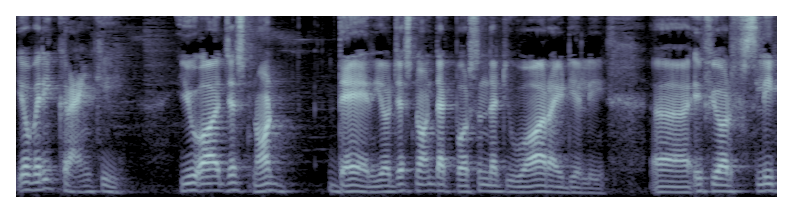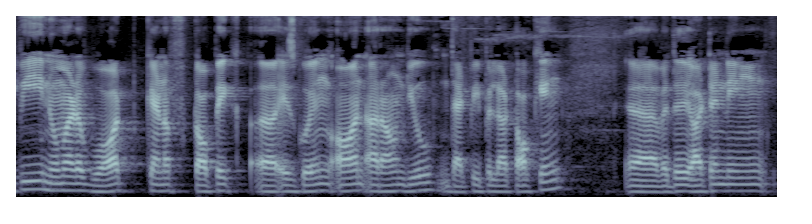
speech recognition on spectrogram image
you're very cranky. You are just not there. You're just not that person that you are ideally. Uh, if you are sleepy no matter what kind of topic uh, is going on around you that people are talking uh, whether you're attending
